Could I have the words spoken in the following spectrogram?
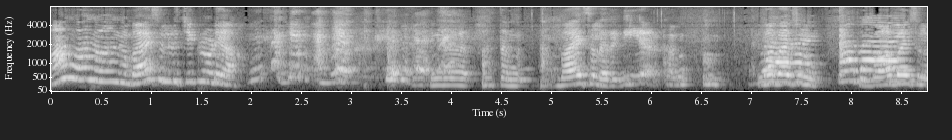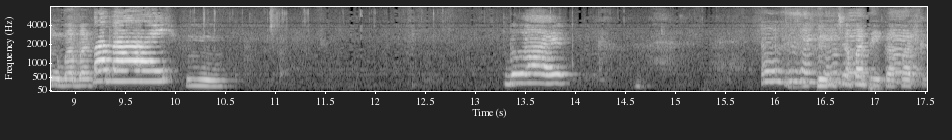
வாங்க வாங்க வாங்க. பாய் சொல்லிடு சீக்கிரம் ஓடியா. இங்க ஒருத்தவங்க பாய் சொல்ல ரெடியா இருக்காங்க. பாய் சொல்லுங்க பாய். சொல்லுங்க பாய். பாய். ம். பாய். சப்பாத்தி பாப்பாக்கு.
